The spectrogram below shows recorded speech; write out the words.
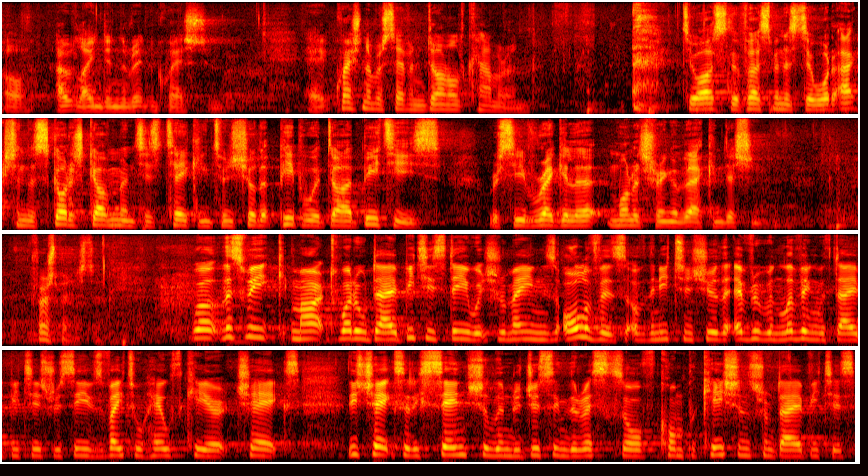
of outlined in the written question. Uh, question number seven, Donald Cameron. to ask the First Minister what action the Scottish Government is taking to ensure that people with diabetes receive regular monitoring of their condition. First Minister. Well, this week marked World Diabetes Day, which reminds all of us of the need to ensure that everyone living with diabetes receives vital health care checks. These checks are essential in reducing the risks of complications from diabetes.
